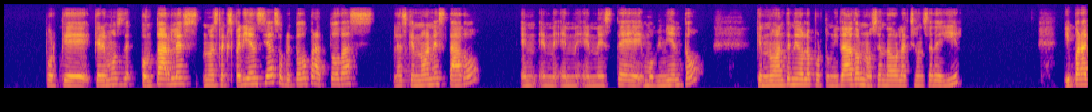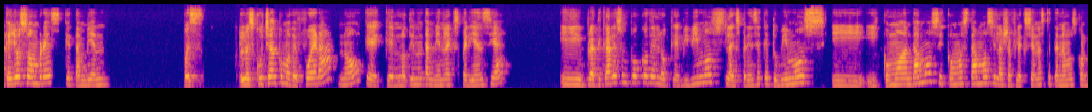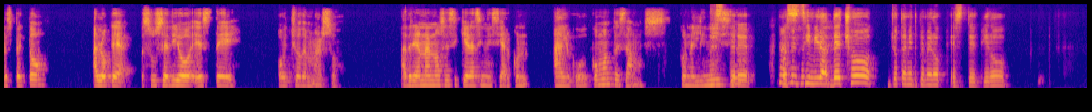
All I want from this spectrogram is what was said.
porque queremos contarles nuestra experiencia, sobre todo para todas las que no han estado en, en, en, este movimiento, que no han tenido la oportunidad o no se han dado la chance de ir. Y para aquellos hombres que también, pues, lo escuchan como de fuera, ¿no? Que, que no tienen también la experiencia y platicarles un poco de lo que vivimos, la experiencia que tuvimos y, y, cómo andamos y cómo estamos y las reflexiones que tenemos con respecto a lo que sucedió este 8 de marzo. Adriana, no sé si quieras iniciar con algo. ¿Cómo empezamos? ¿Con el inicio? Este, pues sí, mira, de hecho, yo también primero este, quiero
